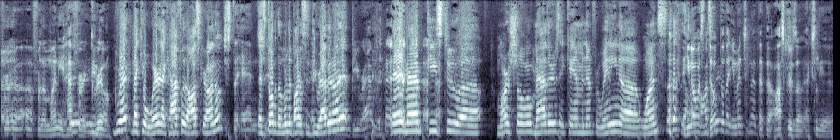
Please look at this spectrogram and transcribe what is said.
for uh, uh, for the money, half for a grill. Gri- Like you'll wear like half of the Oscar on him. Just the head. That's shit. dope. The little at the says B Rabbit on Yeah, it. B Rabbit. hey man, peace to uh, Marshall Mathers, aka Eminem, for winning uh, once. You know what's Oscar. dope though that you mentioned that that the Oscars are actually uh,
